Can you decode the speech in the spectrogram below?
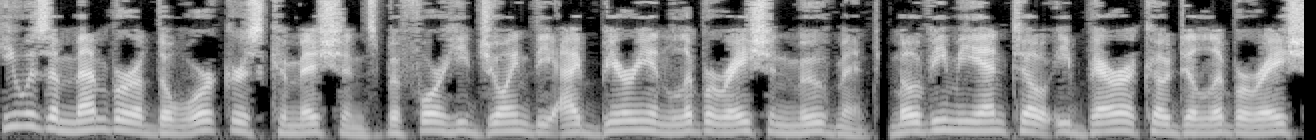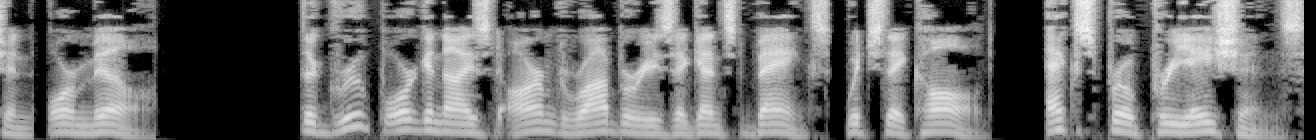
He was a member of the Workers' Commissions before he joined the Iberian Liberation Movement Movimiento Ibérico de Liberación, or MIL. The group organized armed robberies against banks, which they called «expropriations»,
